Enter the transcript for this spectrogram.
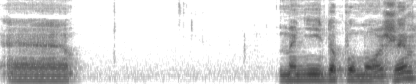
е, мені допоможе.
